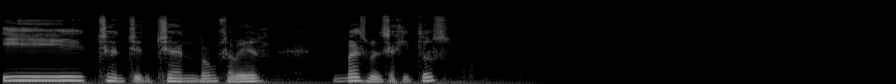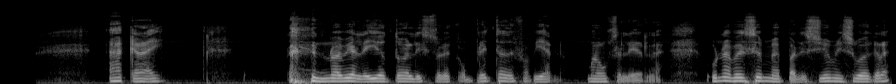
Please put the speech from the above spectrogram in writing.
Y chan, chan, chan, vamos a ver más mensajitos. Ah, caray. no había leído toda la historia completa de Fabián. Vamos a leerla. Una vez se me apareció mi suegra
